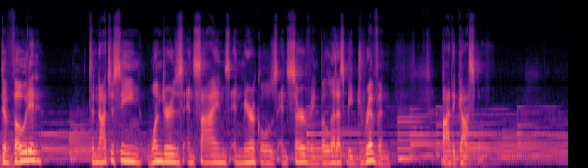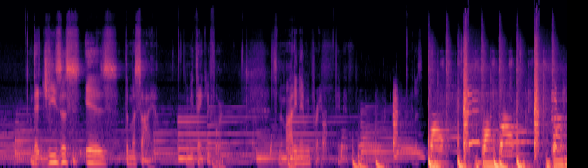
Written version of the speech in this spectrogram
devoted to not just seeing wonders and signs and miracles and serving, but let us be driven by the gospel that Jesus is the Messiah. And we thank you for it. It's in the mighty name we pray. Amen.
